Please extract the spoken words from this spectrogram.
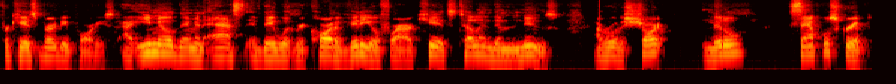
for kids' birthday parties. I emailed them and asked if they would record a video for our kids telling them the news. I wrote a short little sample script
